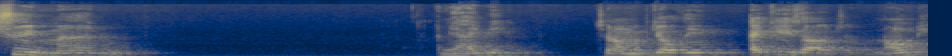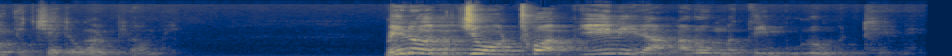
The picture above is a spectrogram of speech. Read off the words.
ရွှေမန်းတို့အများကြီးပဲ ကျွန်တော်မပြောသေးဘူးအဲ့ကိစ္စကိုကျွန်တော်နောက်နေ့အခြေတုံးဝင်ပြောမယ်မင်းတို့ကြိုထွက်ပြေးနေတာငါတို့မသိဘူးလို့မထင်နဲ့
